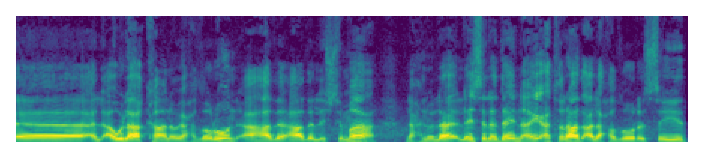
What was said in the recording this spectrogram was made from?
آه، الأولى كانوا يحضرون هذا هذا الاجتماع. نحن ليس لدينا أي اعتراض على حضور السيد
